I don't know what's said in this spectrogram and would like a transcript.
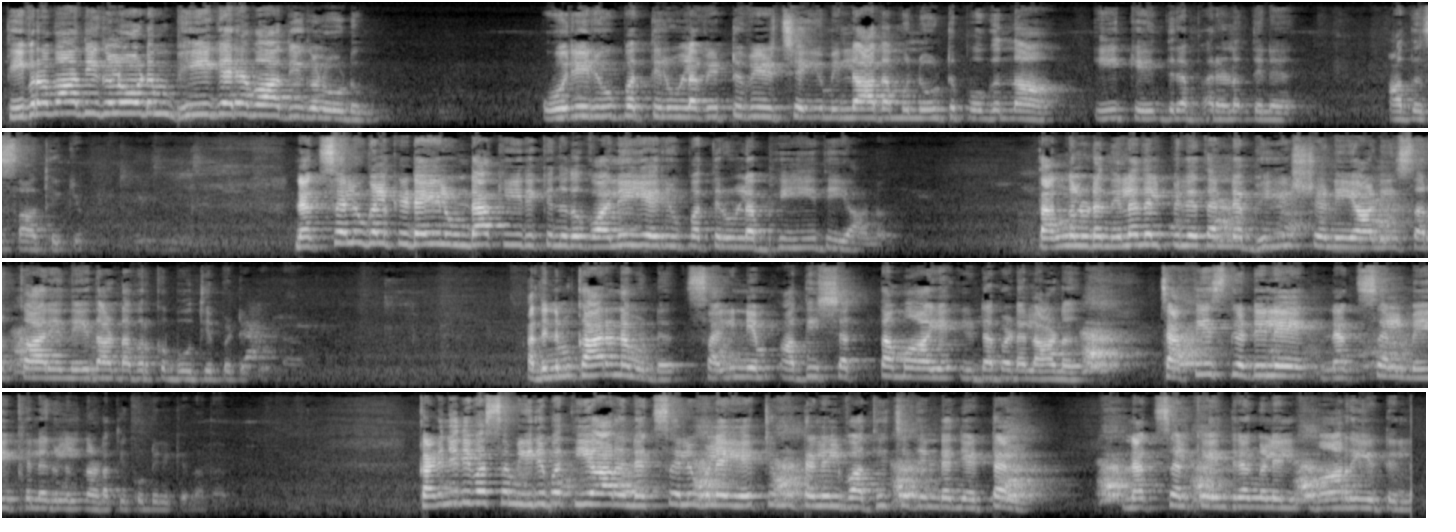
തീവ്രവാദികളോടും ഭീകരവാദികളോടും ഒരു രൂപത്തിലുള്ള വിട്ടുവീഴ്ചയും ഇല്ലാതെ മുന്നോട്ട് പോകുന്ന ഈ കേന്ദ്ര ഭരണത്തിന് അത് സാധിക്കും. നക്സലുകൾക്കിടയിൽ ഉണ്ടാക്കിയിരിക്കുന്നത് വലിയ രൂപത്തിലുള്ള ഭീതിയാണ്. തങ്ങളുടെ നിലനിൽപ്പിന് തന്നെ ഭീഷണിയാണ് ഈ സർക്കാർ എന്ന് ഏതാണ്ട് അവർക്ക് ബോധ്യപ്പെട്ടിട്ടുണ്ട്. അതിനും കാരണമുണ്ട് സൈന്യം അതിശക്തമായ ഇടപെടലാണ് ഛത്തീസ്ഗഡിലെ നക്സൽ മേഖലകളിൽ നടത്തിക്കൊണ്ടിരിക്കുന്നത്. കഴിഞ്ഞ ദിവസം ഇരുപത്തിയാറ് നക്സലുകളെ ഏറ്റുമുട്ടലിൽ വധിച്ചതിന്റെ ഞെട്ടൽ നക്സൽ കേന്ദ്രങ്ങളിൽ മാറിയിട്ടില്ല.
